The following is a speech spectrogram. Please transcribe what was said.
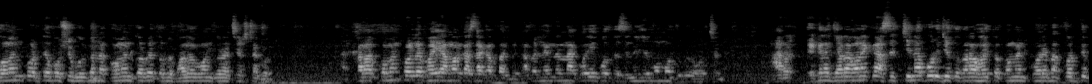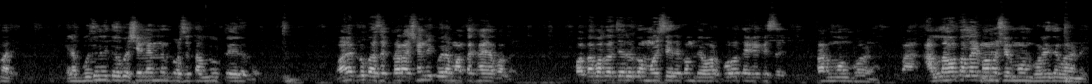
কমেন্ট করতে অবশ্যই ভুলবেন না কমেন্ট করবে, তবে ভালো কমেন্ট করার চেষ্টা করবেন খারাপ কমেন্ট করলে ভাই আমার কাছে আঘাত থাকবে আপনি লেনদেন না করেই বলতেছেন, নিজের মতো করে হচ্ছেন আর এখানে যারা অনেকে আছে, চেনা পরিচিত, তারা হয়তো কমেন্ট করে বা করতে পারে। এটা বুঝে নিতে হবে সে লেনদেন করছে, তার লোকটা এরকম। অনেক লোক আছে প্যারাশানি করে মাথা খাইয়া পালায় কথাবার্তা যেরকম হয়েছে, এরকম দেওয়ার পরও দেখা গেছে, তার মন ভরে না। আল্লাহ তালাই মানুষের মন ভরে দেওয়ার নেই।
